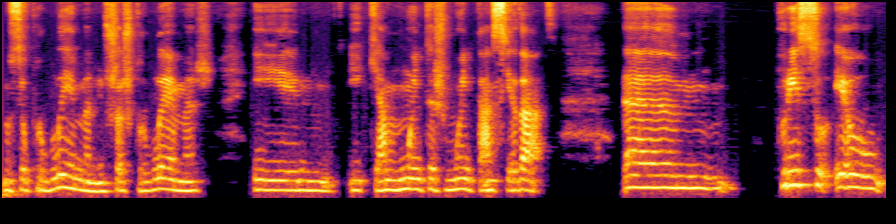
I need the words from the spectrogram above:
no seu problema, nos seus problemas e, e que há muitas, muita ansiedade. Um, por isso, eu,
